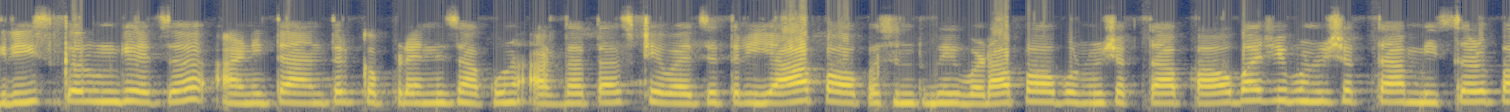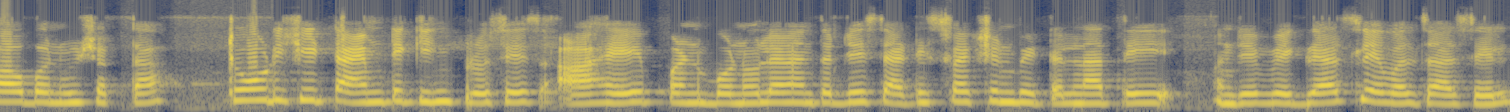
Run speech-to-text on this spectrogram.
ग्रीस करून घ्यायचं आणि त्यानंतर कपड्याने झाकून अर्धा तास ठेवायचे. तर या पावापासून तुम्ही वडापाव बनवू शकता पावभाजी बनवू शकता मिसळपाव बनवू शकता. थोडीशी टाइम टेकिंग प्रोसेस आहे पण बनवल्यानंतर जे सॅटिस्फॅक्शन भेटेल ना ते म्हणजे वेगळ्याच लेवलचं असेल.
